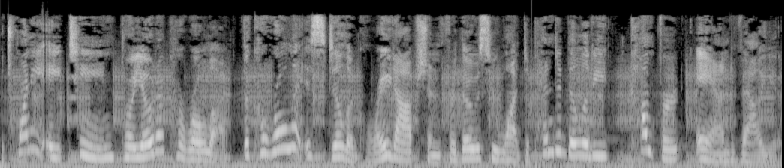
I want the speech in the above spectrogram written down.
The 2018 Toyota Corolla. The Corolla is still a great option for those who want dependability, comfort, and value.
